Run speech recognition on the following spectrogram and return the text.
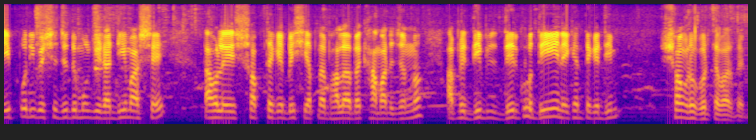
এই পরিবেশে যদি মুরগিটা ডিম আসে, তাহলে সব থেকে বেশি আপনার ভালো হবে খামারের জন্য। আপনি দীর্ঘদিন এখান থেকে ডিম সংগ্রহ করতে পারবেন।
